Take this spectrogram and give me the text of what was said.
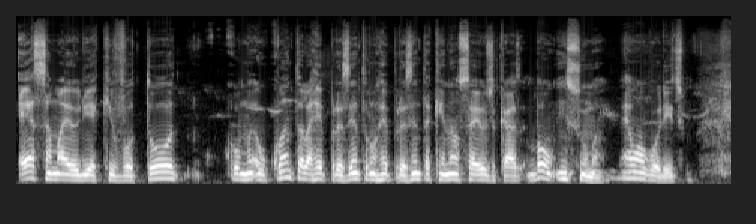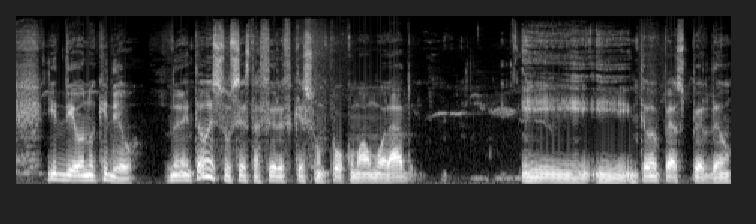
essa maioria que votou, como, o quanto ela representa ou não representa quem não saiu de casa. Bom, em suma, é um algoritmo e deu no que deu. Né? Então, isso sexta-feira eu fiquei um pouco mal-humorado e, e, então eu peço perdão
